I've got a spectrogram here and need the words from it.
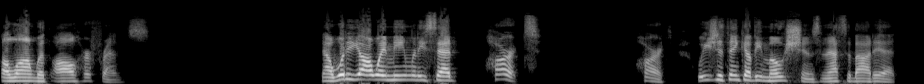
along with all her friends. Now, what did Yahweh mean when he said heart? Heart. We usually think of emotions, and that's about it.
